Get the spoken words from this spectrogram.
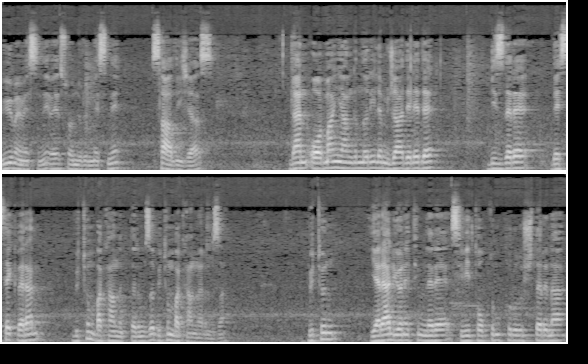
büyümemesini ve söndürülmesini sağlayacağız. Ben orman yangınlarıyla mücadelede bizlere destek veren bütün bakanlıklarımıza, bütün bakanlarımıza, bütün yerel yönetimlere, sivil toplum kuruluşlarına,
